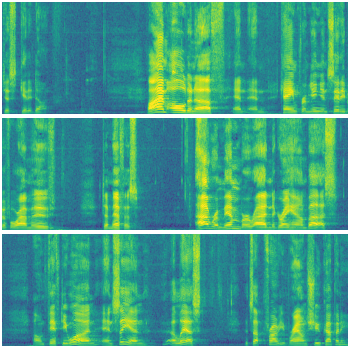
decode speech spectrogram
Just get it done. Well, I'm old enough and, and came from Union City before I moved to Memphis. I remember riding the Greyhound bus on 51 and seeing a list that's up in front of you Brown Shoe Company,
